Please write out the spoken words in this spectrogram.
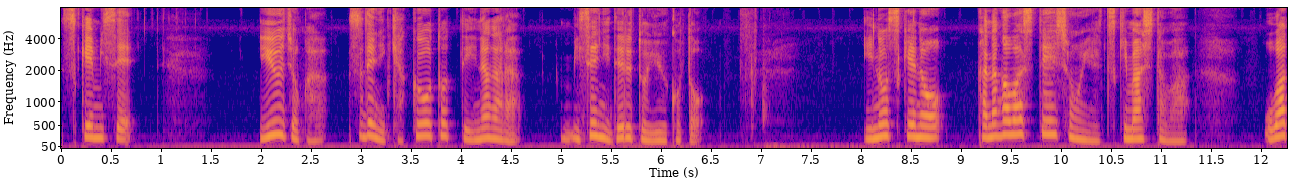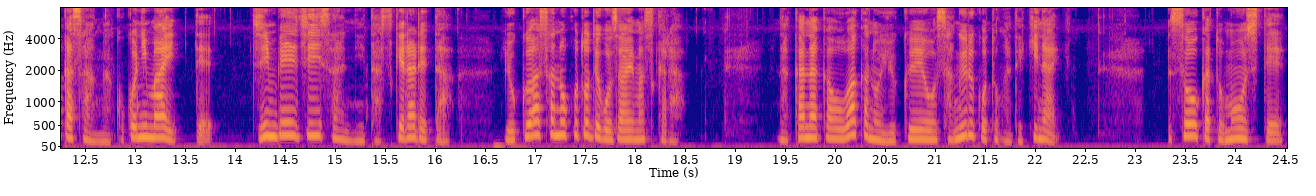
助店遊女がすでに客を取っていながら店に出るということ。伊之助の神奈川ステーションへ着きましたはお若さんがここに参って甚兵衛じいさんに助けられた翌朝のことでございますから。なかなかお若の行方を探ることができない。そうかと申して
